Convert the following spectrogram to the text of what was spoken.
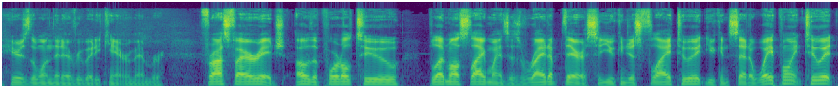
Here's the one that everybody can't remember. Frostfire Ridge. Oh, the portal to Bloodmaul Slag Mines is right up there. So you can just fly to it. You can set a waypoint to it.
